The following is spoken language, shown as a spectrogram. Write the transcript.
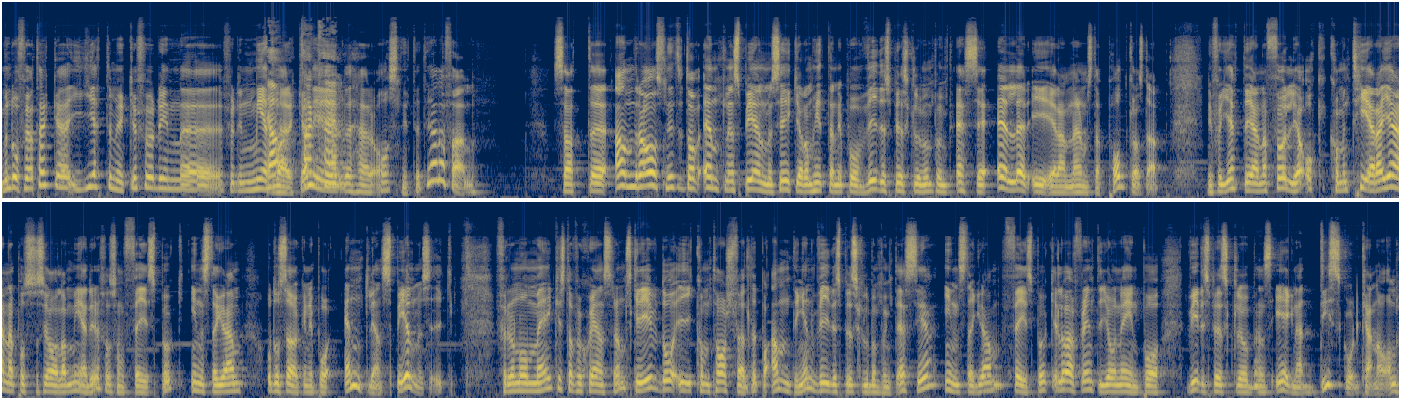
men då får jag tacka jättemycket för din, eh, för din medverkan ja, i det här avsnittet i alla fall. Så att eh, andra avsnittet av Äntligen Spelmusik, ja, de hittar ni på videospelsklubben.se eller i er närmsta podcastapp. Ni får jättegärna följa och kommentera gärna på sociala medier såsom Facebook, Instagram och då söker ni på Äntligen Spelmusik. För att nå mig, Kristoffer Schenström, skriv då i kommentarsfältet på antingen videospelsklubben.se, Instagram, Facebook eller varför inte joina in på videospelsklubbens egna Discord-kanal.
